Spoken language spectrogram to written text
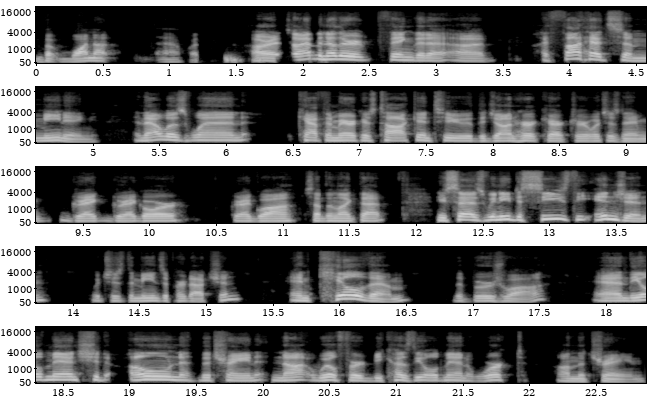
But why not? But... All right. So I have another thing that uh, I thought had some meaning, and that was when Captain America is talking to the John Hurt character, which is named Greg Gregor Gregoire, something like that. He says we need to seize the engine, which is the means of production, and kill them, the bourgeois. And the old man should own the train, not Wilford, because the old man worked on the train.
